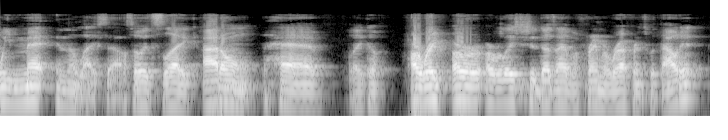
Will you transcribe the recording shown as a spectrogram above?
we met in the lifestyle. So it's like I don't have like a our our, our relationship doesn't have a frame of reference without it.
